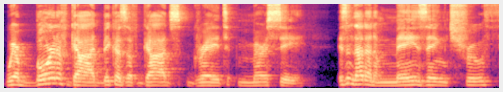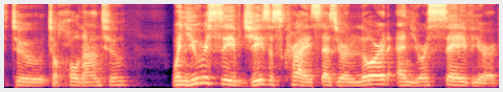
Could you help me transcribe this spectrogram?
We're born of God because of God's great mercy. Isn't that an amazing truth to, to hold on to? When you receive Jesus Christ as your Lord and your Savior,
